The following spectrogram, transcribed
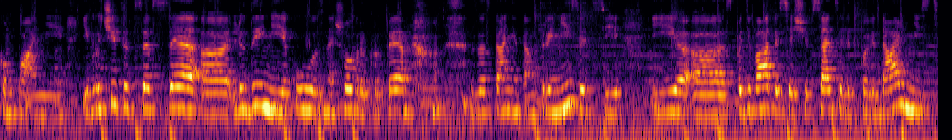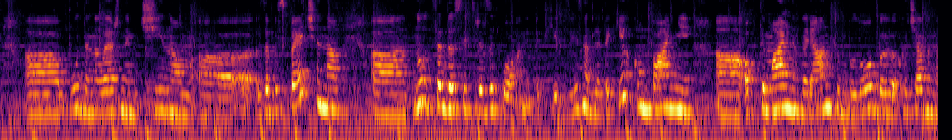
компанії, і вручити це все е, людині, яку знайшов рекрутер за останні там три місяці, і сподіватися, що вся ця відповідальність е, буде належним чином е, забезпечена. е, Ну, це досить ризикований підхід. Звісно, для таких компаній е, оптимальним варіантом було би хоча б на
